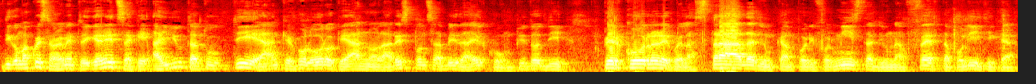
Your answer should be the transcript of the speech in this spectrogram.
dico ma questo è un elemento di chiarezza che aiuta tutti e anche coloro che hanno la responsabilità e il compito di percorrere quella strada di un campo riformista, di un'offerta politica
